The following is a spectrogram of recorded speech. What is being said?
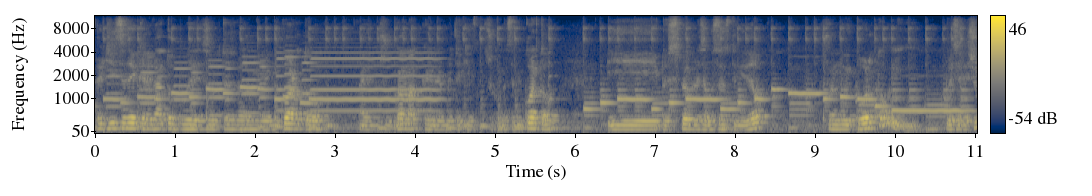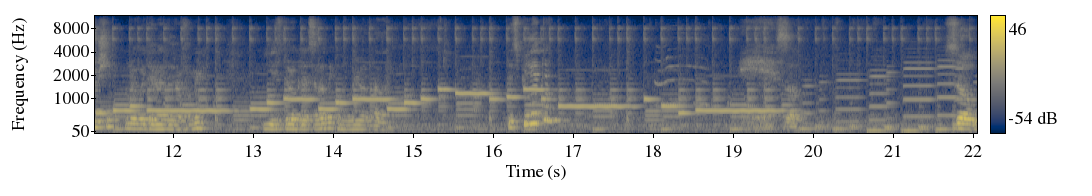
El chiste es de que el gato pues ahorita a en mi cuarto, en su cama, que realmente aquí su cama está en mi cuarto. Y pues espero que les haya gustado este video. Fue muy corto y pues el de Sushi, un nuevo integrante de la familia. Y espero que les agrade como me iba a agradar. Despídete. Eso. So,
